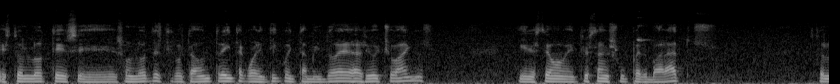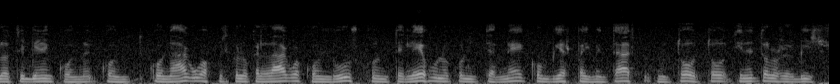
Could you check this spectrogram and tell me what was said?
Estos lotes eh, son lotes que costaban 30, 40, 50 mil dólares hace 8 años y en este momento están súper baratos lotes vienen con, agua, pues colocar el agua, con luz, con teléfono, con internet, con vías pavimentadas, con todo, todo, tienen todos los servicios.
